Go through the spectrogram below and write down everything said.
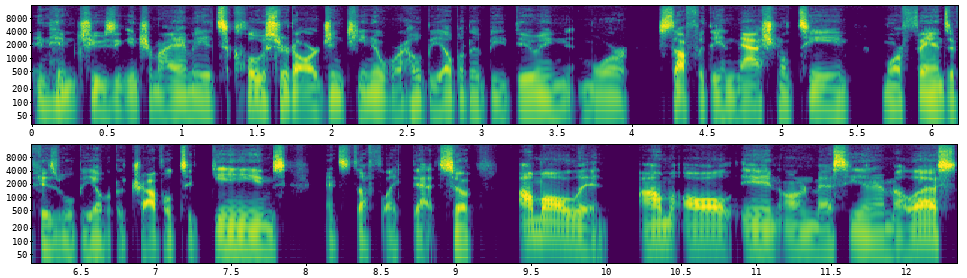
In him choosing Inter Miami, it's closer to Argentina where he'll be able to be doing more stuff with the national team. More fans of his will be able to travel to games and stuff like that. So I'm all in. I'm all in on Messi and MLS.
